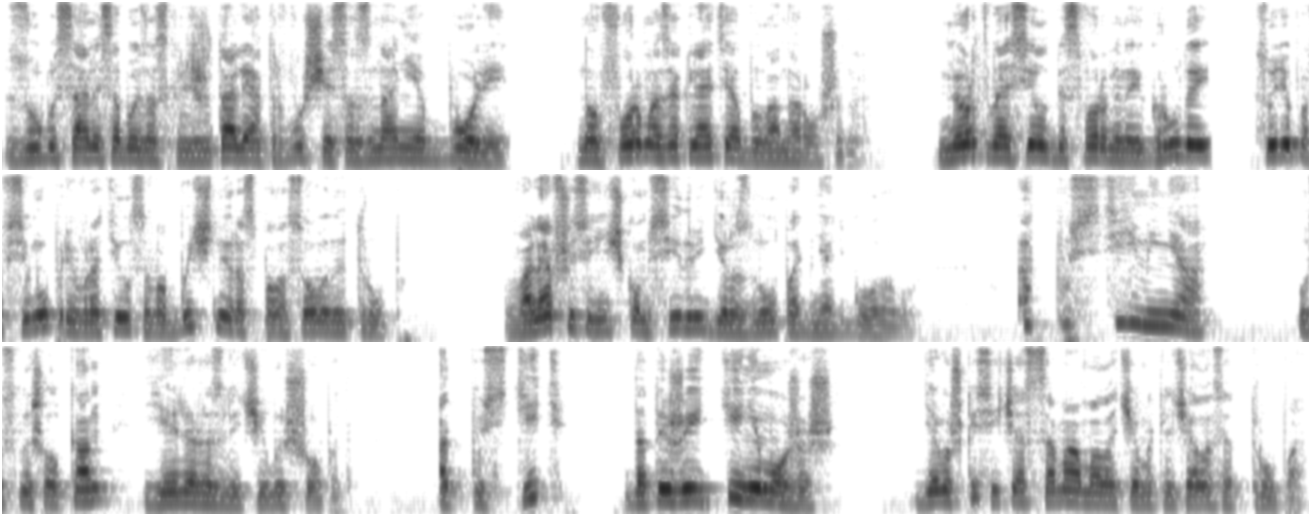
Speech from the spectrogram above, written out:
Зубы сами собой заскрежетали от рвущей сознание боли, но форма заклятия была нарушена. Мертвый осел бесформенной грудой, судя по всему, превратился в обычный располосованный труп. Валявшийся ничком Сидри дерзнул поднять голову. «Отпусти меня!» — услышал Кан еле различимый шепот. «Отпустить? Да ты же идти не можешь!» Девушка сейчас сама мало чем отличалась от трупа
